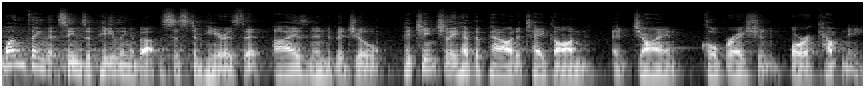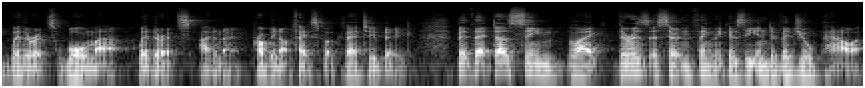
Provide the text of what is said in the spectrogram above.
One thing that seems appealing about the system here is that I, as an individual, potentially have the power to take on a giant corporation or a company, whether it's Walmart, whether it's, I don't know, probably not Facebook, they're too big. But that does seem like there is a certain thing that gives the individual power.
